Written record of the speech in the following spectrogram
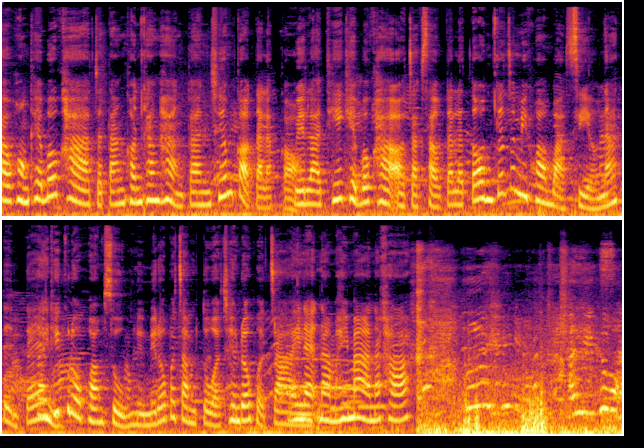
เสาของเคเบิลคาร์จะตั้งค่อนข้างห่างกันเชื่อมเกาะแต่ละเกาะเวลาที่เคเบิลคาร์ออกจากเสาแต่ละต้นก็จะมีความหวาดเสียวน่าตื่นเต้นใครที่กลัวความสูงหรือมีโรคประจำตัวเช่นโรคหัวใจไม่แนะนำให้มานะคะอันนี้คือผม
